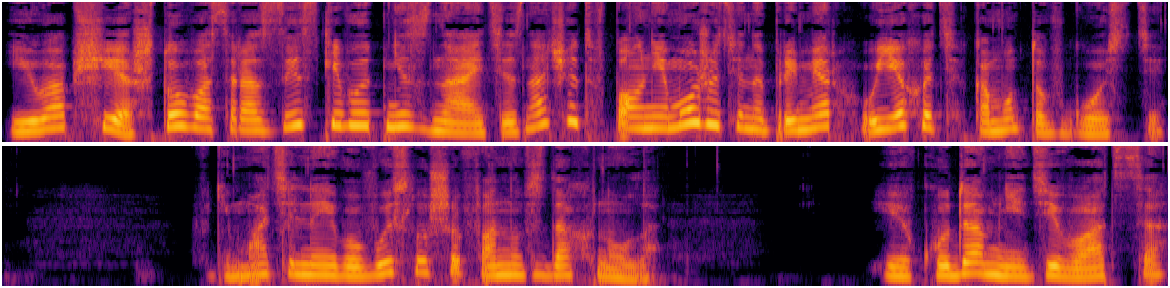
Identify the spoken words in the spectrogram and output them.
и вообще, что вас разыскивают, не знаете, значит, вполне можете, например, уехать кому-то в гости. Внимательно его выслушав, Анна вздохнула. «И куда мне деваться?»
